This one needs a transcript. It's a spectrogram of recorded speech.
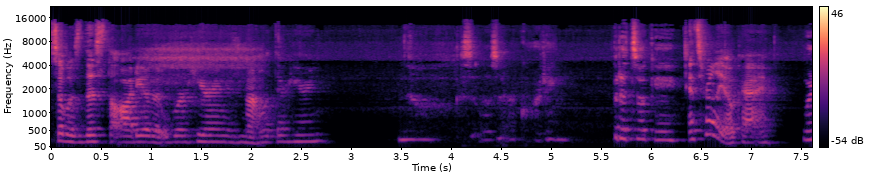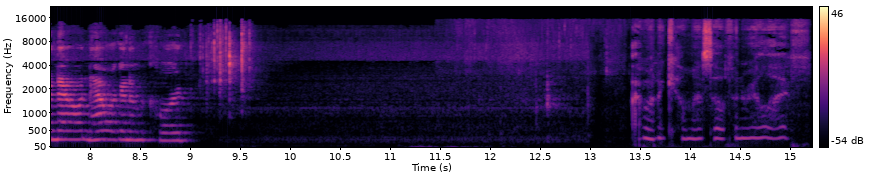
so was this the audio that we're hearing is not what they're hearing No, because it wasn't recording. But it's okay. it's really okay We're now now we're gonna record. I want to kill myself in real life.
